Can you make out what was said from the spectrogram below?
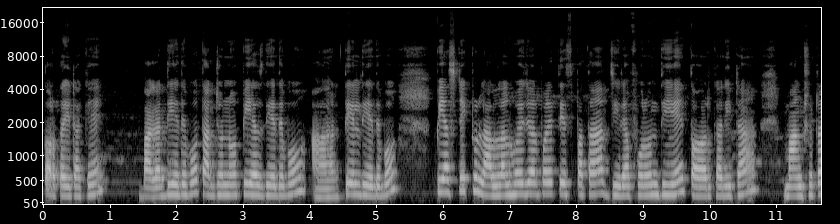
তরকারিটাকে বাগার দিয়ে দেব, তার জন্য পেঁয়াজ দিয়ে দেব আর তেল দিয়ে দেব। পেঁয়াজটা একটু লাল লাল হয়ে যাওয়ার পরে তেজপাতা, জিরা ফোড়ন দিয়ে তরকারিটা, মাংসটা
